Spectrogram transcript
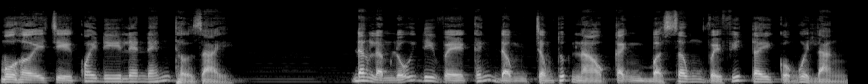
Mụ hợi chỉ quay đi len lén thở dài. Đang lầm lỗi đi về cánh đồng trồng thuốc lào cạnh bờ sông về phía tây của ngôi làng.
